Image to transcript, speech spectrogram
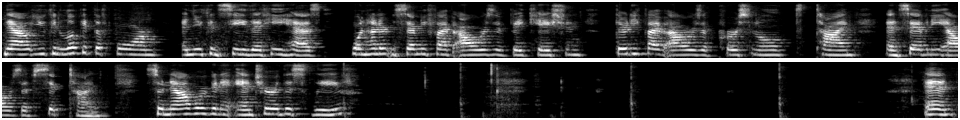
Now you can look at the form and you can see that he has 175 hours of vacation, 35 hours of personal time, and 70 hours of sick time. So now we're going to enter this leave. And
